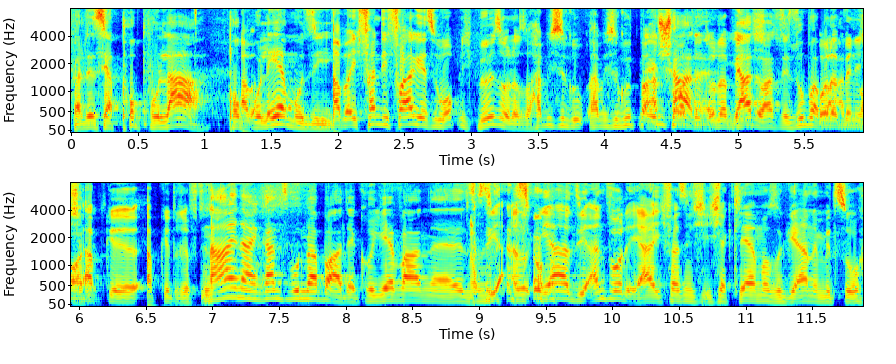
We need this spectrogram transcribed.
weil das ist ja popular, Populärmusik. Aber ich fand die Frage jetzt überhaupt nicht böse oder so. Habe ich sie gut, hab ich sie gut beantwortet? schade. Oder bin Ja, ich, du hast sie super Oder bin ich abge, abgedriftet? nein, nein, ganz wunderbar. Der Gruyère war eine Also sie, also, ja, sie antwortet, ja, ich weiß nicht, ich erkläre immer so gerne mit so,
